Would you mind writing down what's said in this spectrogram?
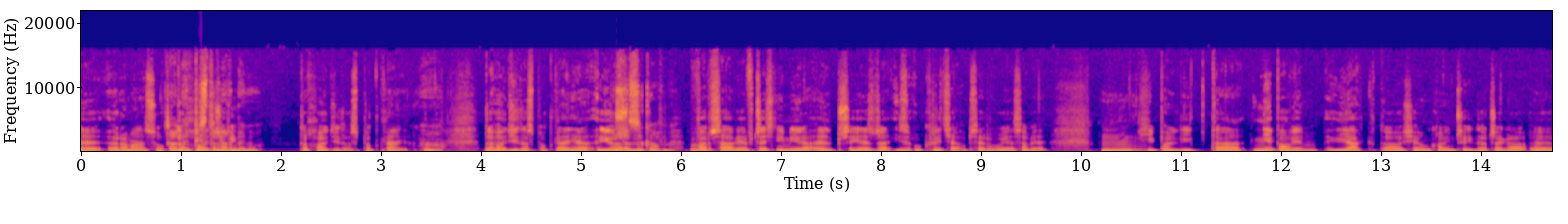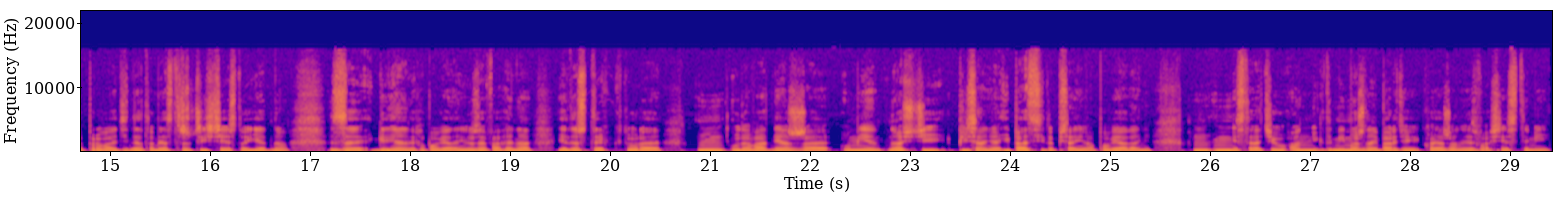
e, romansu. Ale Dochodzi... epistolarnego? Dochodzi do spotkania. A. Dochodzi do spotkania już w Warszawie. Wcześniej Mira L. przyjeżdża i z ukrycia obserwuje sobie hmm, Hipolita. Nie powiem, jak to się kończy i do czego y, prowadzi, natomiast rzeczywiście jest to jedno z genialnych opowiadań Józefa Hena. Jedno z tych, które mm, udowadnia, że umiejętności pisania i pasji do pisania opowiadań mm, nie stracił on nigdy, mimo że najbardziej kojarzony jest właśnie z tymi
